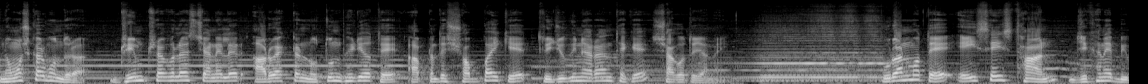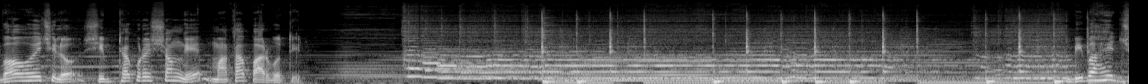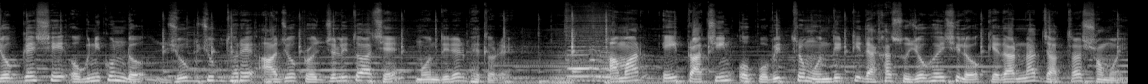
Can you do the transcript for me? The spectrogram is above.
নমস্কার বন্ধুরা dream travellers চ্যানেলের আরও একটা নতুন ভিডিওতে আপনাদের সবাইকে ত্রিযুগী নারায়ণ থেকে স্বাগত জানাই। পুরাণ মতে এই সেই স্থান যেখানে বিবাহ হয়েছিল শিব ঠাকুরের সঙ্গে মাতা পার্বতীর। বিবাহের যজ্ঞের সেই অগ্নিকুণ্ড যুগ যুগ ধরে আজও প্রজ্বলিত আছে মন্দিরের ভেতরে। আমার এই প্রাচীন ও পবিত্র মন্দিরটি দেখার সুযোগ হয়েছিল কেদারনাথ যাত্রার সময়।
